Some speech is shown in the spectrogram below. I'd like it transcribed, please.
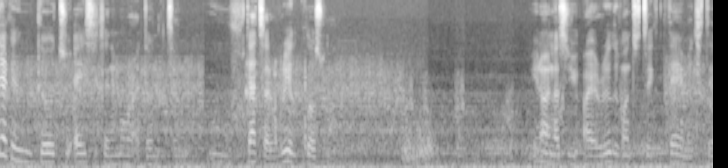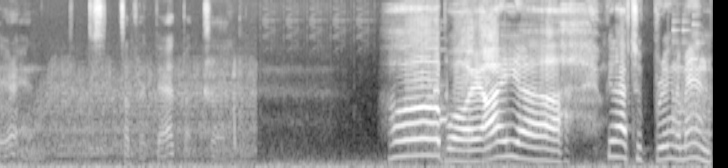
Think I can go to A6 anymore, I don't think. Oof, that's a real close one. You know, unless you, I really want to take damage there and stuff like that, but... Uh, oh boy, I, uh, I'm gonna have to bring them in.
